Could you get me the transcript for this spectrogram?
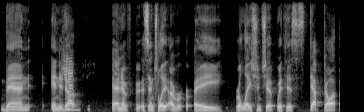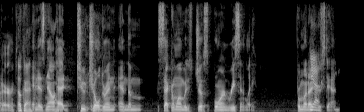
then ended had- up and a, essentially a, a relationship with his stepdaughter, Okay. and has now had two children, and the second one was just born recently, from what I Yes. understand.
